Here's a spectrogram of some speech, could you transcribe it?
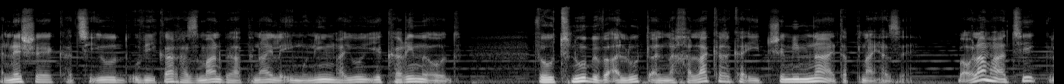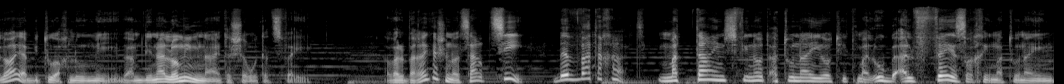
הנשק, הציוד ובעיקר הזמן והפנאי לאימונים היו יקרים מאוד, והותנו בבעלות על נחלה קרקעית שמימנה את הפנאי הזה. בעולם העתיק לא היה ביטוח לאומי, והמדינה לא מימנה את השירות הצבאי. אבל ברגע שנוצר צי, בבת אחת, 200 ספינות אתונאיות התמלאו באלפי אזרחים אתונאים,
